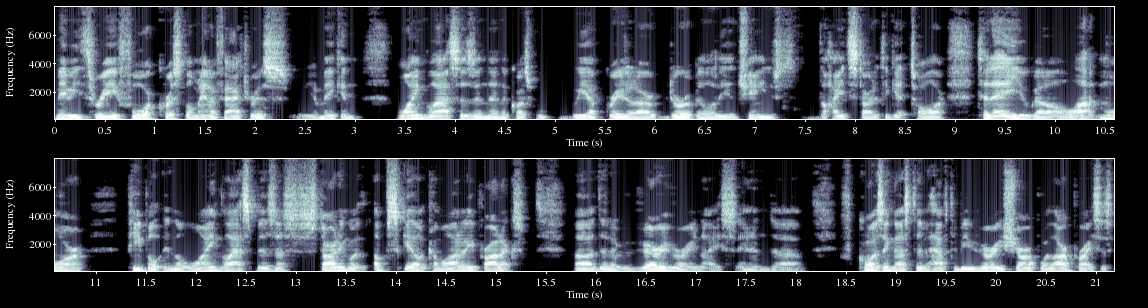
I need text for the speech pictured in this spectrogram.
maybe three, four crystal manufacturers you know, making wine glasses. And then, of course, we upgraded our durability and changed. The height started to get taller. Today, you've got a lot more people in the wine glass business, starting with upscale commodity products uh, that are very, very nice and uh, causing us to have to be very sharp with our prices.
